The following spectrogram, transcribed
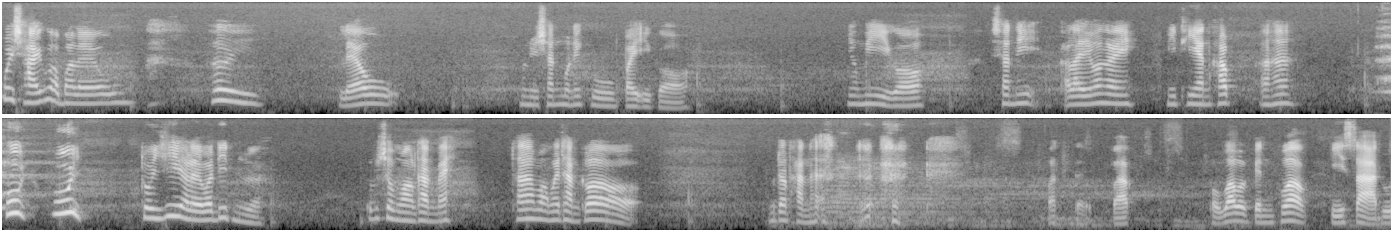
ไม่ใช้กูออกมาแล้ว เฮ้ย แล้ว มันมีชั้นบนให้กูไปอีกเหรอ ยังมีอีกเหรอ ชั้นนี้อะไรว่าไง มีเทียนครับ อะฮะอุ้ยอุ้ยตัวเหี้ยอะไรวะดิ้นเหรอท่านผู้ชมมองทันไหม ถ้ามองไม่ทันก็ ไม่ต้องทันฮะวัดเด e f ฟักผมว่ามันเป็นพวกปีศาจบู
